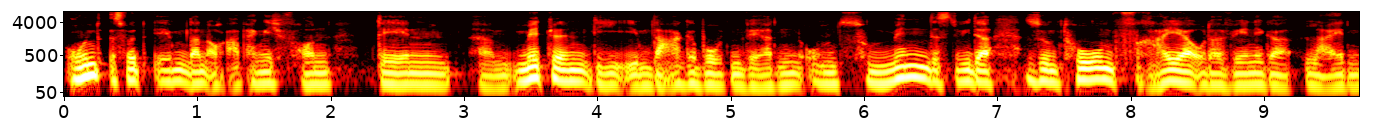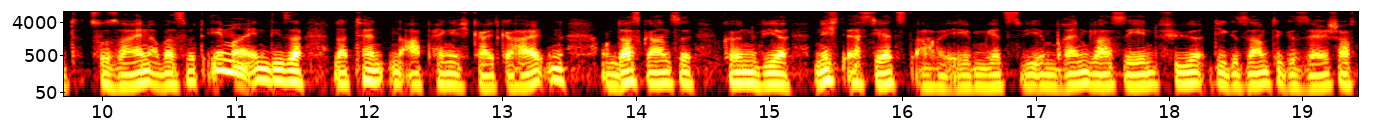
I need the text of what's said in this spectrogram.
und es wird eben dann auch abhängig von den ähm, Mitteln, die ihm dargeboten werden, um zumindest wieder symptomfreier oder weniger leidend zu sein. Aber es wird immer in dieser latenten Abhängigkeit gehalten. Und das Ganze können wir nicht erst jetzt, aber eben jetzt wie im Brennglas sehen für die gesamte Gesellschaft,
